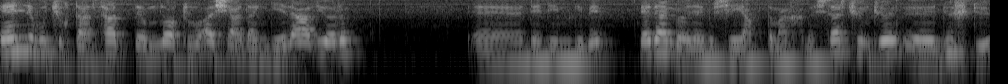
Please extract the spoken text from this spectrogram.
50 buçuktan sattığım lotu aşağıdan geri alıyorum. Ee, dediğim gibi. Neden böyle bir şey yaptım arkadaşlar? Çünkü e, düştü.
